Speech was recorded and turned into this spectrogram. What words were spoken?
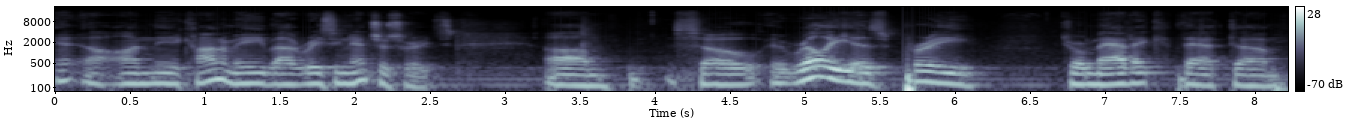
on the economy by raising interest rates. Um, so it really is pretty dramatic that um,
